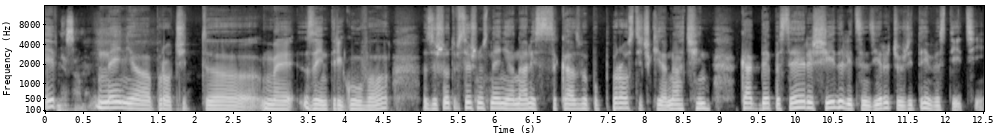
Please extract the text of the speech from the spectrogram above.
Е, Не само. Нейния прочит а, ме заинтригува, защото всъщност нейния анализ се казва по простичкия начин как ДПС реши да лицензира чуждите инвестиции.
